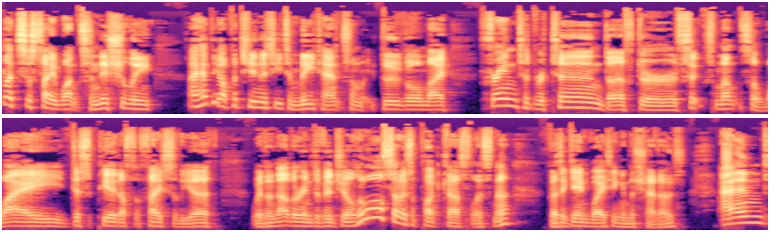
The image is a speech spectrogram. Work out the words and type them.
let's just say once initially, I had the opportunity to meet Anson McDougall. My friend had returned after six months away, disappeared off the face of the earth with another individual who also is a podcast listener, but again, waiting in the shadows. And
